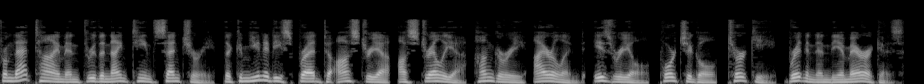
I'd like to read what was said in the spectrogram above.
from that time and through the 19th century, the community spread to Austria, Australia, Hungary, Ireland, Israel, Portugal, Turkey, Britain and the Americas.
